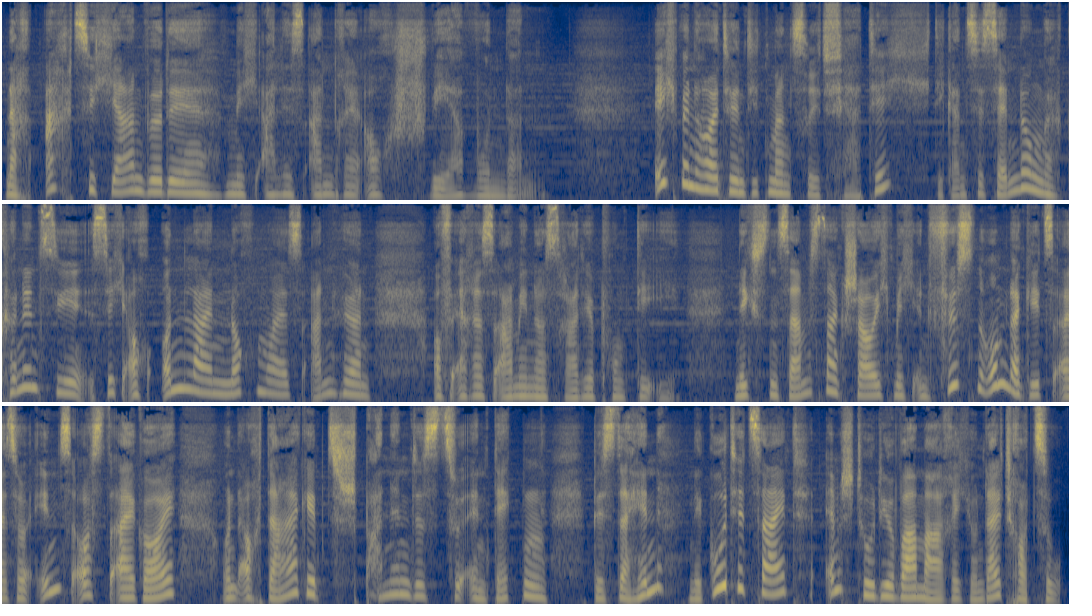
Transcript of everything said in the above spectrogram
Nach 80 Jahren würde mich alles andere auch schwer wundern. Ich bin heute in Dietmannsried fertig. Die ganze Sendung können Sie sich auch online nochmals anhören auf rsa-radio.de. Nächsten Samstag schaue ich mich in Füssen um. Da geht es also ins Ostallgäu. Und auch da gibt es Spannendes zu entdecken. Bis dahin, eine gute Zeit. Im Studio war Marich und Altrozzo.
